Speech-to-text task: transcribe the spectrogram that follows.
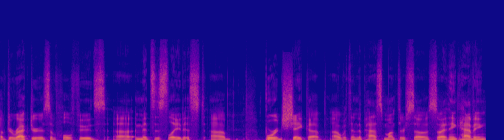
of directors of Whole Foods uh, amidst this latest uh, board shakeup uh, within the past month or so. So I think having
